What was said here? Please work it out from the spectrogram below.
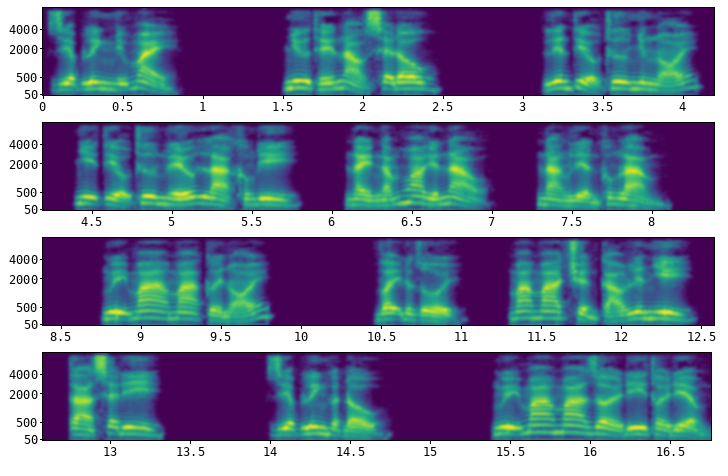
Diệp Linh nhíu mày. Như thế nào sẽ đâu? Liên tiểu thư nhưng nói, nhị tiểu thư nếu là không đi, này ngắm hoa yến nào, nàng liền không làm. Ngụy ma ma cười nói. Vậy được rồi, ma ma chuyển cáo liên nhi, ta sẽ đi. Diệp Linh gật đầu. Ngụy ma ma rời đi thời điểm,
